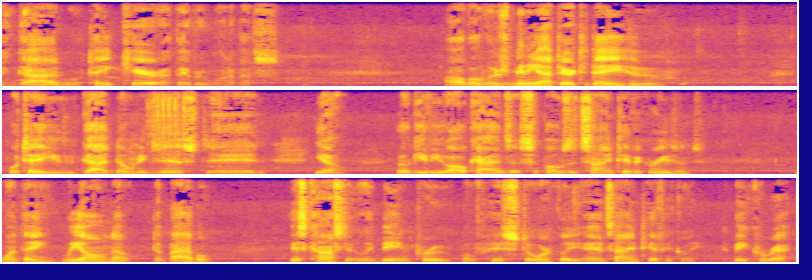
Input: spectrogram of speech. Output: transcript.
and God will take care of every one of us. Although there's many out there today who will tell you God don't exist and, you know, they'll give you all kinds of supposed scientific reasons. One thing we all know, the Bible is constantly being proved, both historically and scientifically, to be correct.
